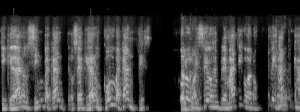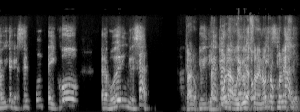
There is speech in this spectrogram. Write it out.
que quedaron sin vacantes, o sea, quedaron con vacantes todos los liceos emblemáticos a los cuales antes había que hacer punta y co para poder ingresar. Claro, y hoy día, hoy día son en otros colegios.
